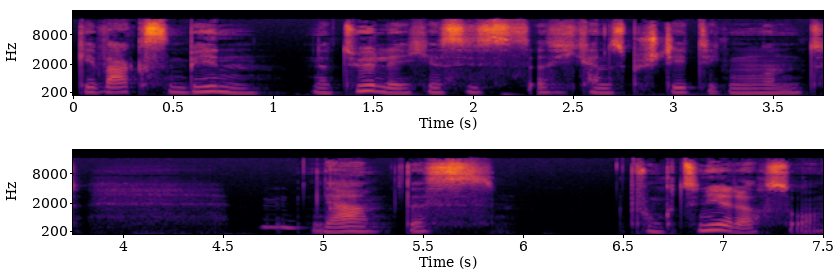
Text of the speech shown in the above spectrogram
gewachsen bin. Natürlich, es ist, also ich kann es bestätigen und ja, das funktioniert auch so.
